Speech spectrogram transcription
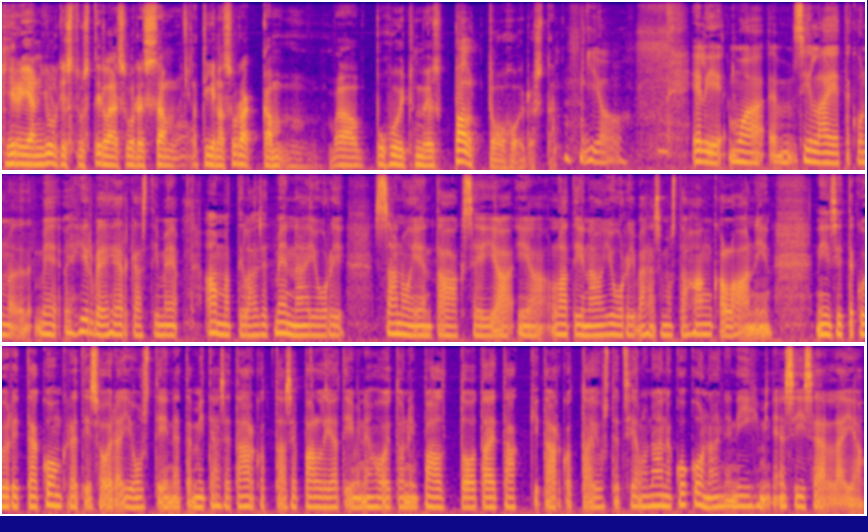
Kirjan julkistustilaisuudessa Tiina Surakka puhuit myös palttoohoidosta. Joo. Eli mua sillä lailla, että kun me hirveän herkästi me ammattilaiset mennään juuri sanojen taakse ja, ja latina on juuri vähän semmoista hankalaa, niin, niin sitten kun yrittää konkretisoida justiin, että mitä se tarkoittaa se palliatiivinen hoito, niin palttoo tai takki tarkoittaa just, että siellä on aina kokonainen ihminen sisällä ja,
